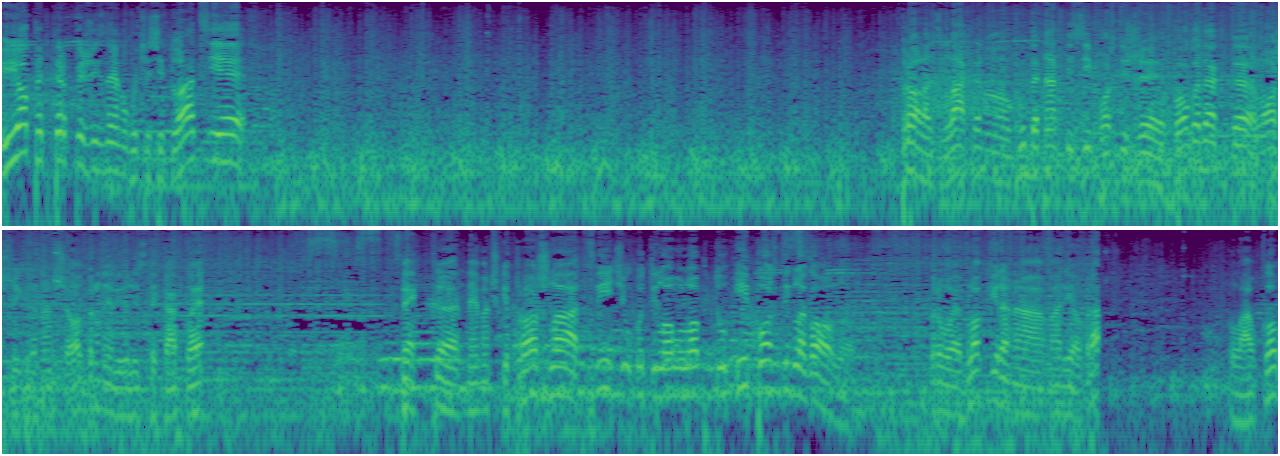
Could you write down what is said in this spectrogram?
I opet Krpež iz nemoguće situacije. prolazi lakano, Gubernatis i postiže pogodak, loša igra naše odbrane, videli ste kako je bek Nemačke prošla, Cvić uhotila ovu loptu i postigla gol. Prvo je blokirana Marija Obra. Lavko.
